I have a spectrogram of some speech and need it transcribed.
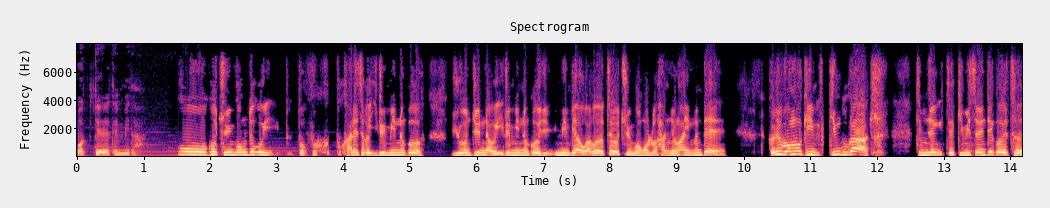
얻게 됩니다. 그, 그 주인공도 그, 부- 북한에서 그 이름 있는 그 유원준이라고 이름 있는 그 민배우가 그 저 주인공으로 한 영화 있는데 거기 보면 김 김구가 기- 김정 저 김일성인데 그저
